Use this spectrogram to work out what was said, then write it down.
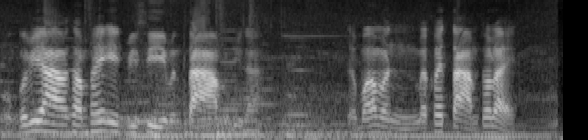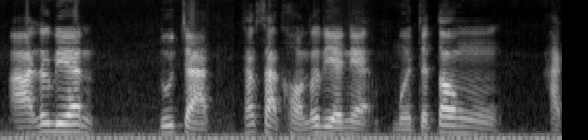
ผมก็พยายามทำให้ NPC มันตามอยู่นะ แต่ว่ามันไม่ค่อยตามเท่าไหร่ อ่านักเรียน ดูจากทักษะของนักเรียนเนี่ย เหมือนจะต้องหัด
